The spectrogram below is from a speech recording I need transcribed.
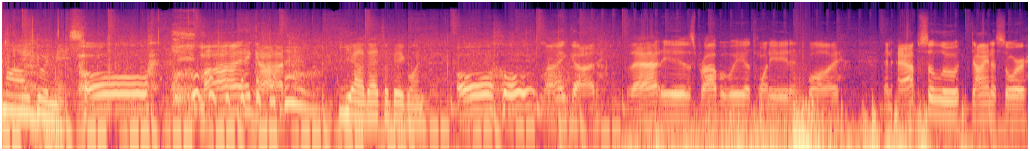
my goodness. Oh my god. Yeah, that's a big one. Oh my god. That is probably a 28 inch walleye. An absolute dinosaur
